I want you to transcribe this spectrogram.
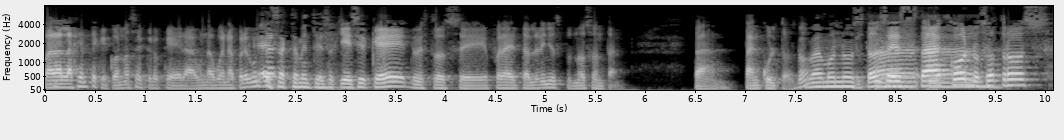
para la gente que conoce creo que era una buena pregunta. Exactamente. Eso quiere decir que nuestros eh, fuera de tablereños pues no son tan, tan, tan cultos, ¿no? Vámonos. Entonces a está con nosotros,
